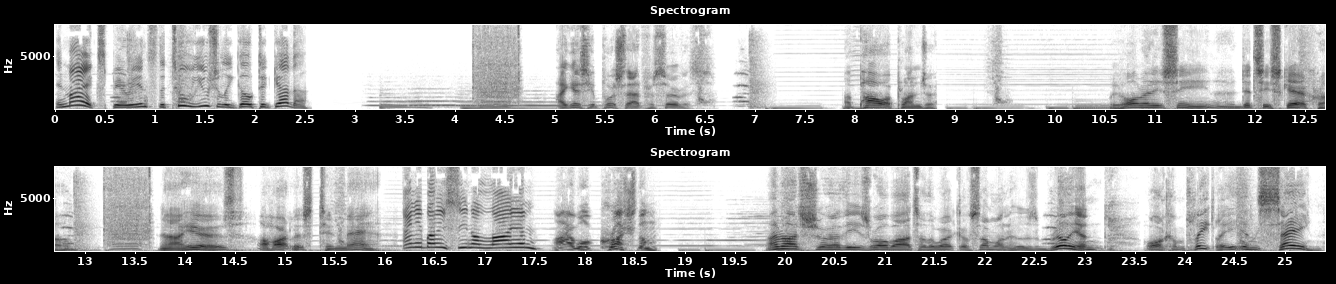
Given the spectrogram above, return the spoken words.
In my experience, the two usually go together. I guess you push that for service. A power plunger. We've already seen a ditzy scarecrow. Now here's a heartless tin man. Anybody seen a lion? I will crush them. I'm not sure these robots are the work of someone who's brilliant or completely insane.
